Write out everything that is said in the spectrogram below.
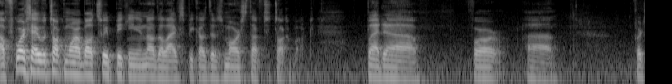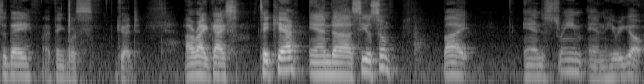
Of course, I will talk more about sweep picking in other lives because there's more stuff to talk about. But uh, for uh, for today. I think was good. All right, guys, take care and uh, see you soon. Bye. And stream, and here we go.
